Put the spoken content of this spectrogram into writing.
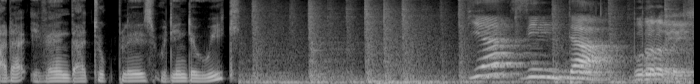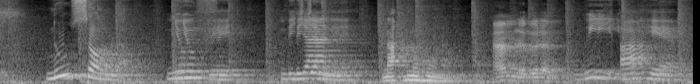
other events that took place within the week. Nous sommes là. We are here.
